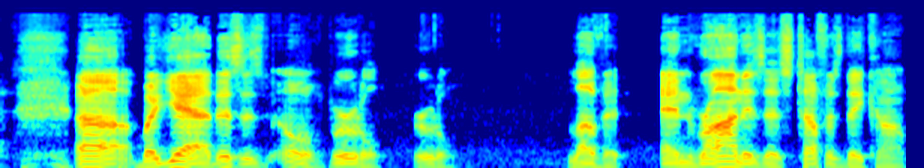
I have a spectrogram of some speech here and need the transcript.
uh, but yeah, this is oh brutal, brutal. Love it. And Ron is as tough as they come.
